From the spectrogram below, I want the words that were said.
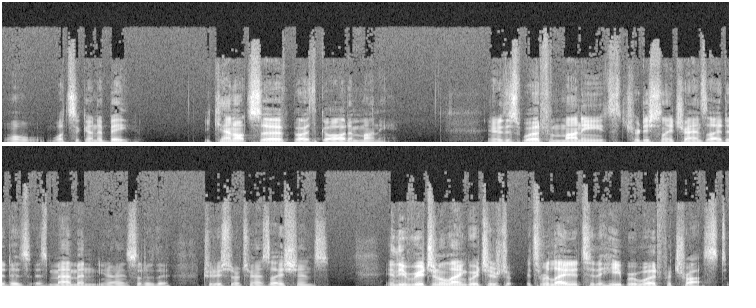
well, what's it going to be? You cannot serve both God and money. You know, this word for money, it's traditionally translated as, as mammon, you know, in sort of the traditional translations. In the original language, it's related to the Hebrew word for trust.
